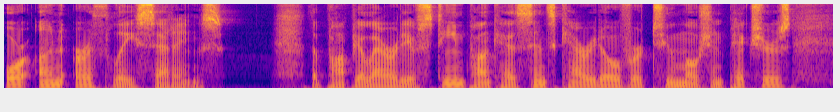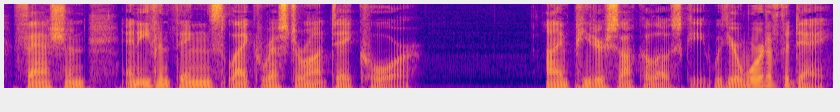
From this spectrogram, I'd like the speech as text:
or unearthly settings. The popularity of steampunk has since carried over to motion pictures, fashion, and even things like restaurant decor. I'm Peter Sokolowski with your word of the day.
